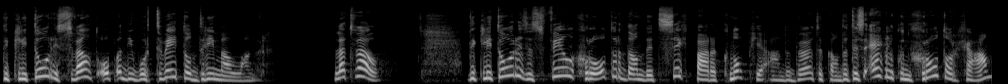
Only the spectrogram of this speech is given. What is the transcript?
de clitoris zwelt op en die wordt twee tot drie maal langer. Let wel, de clitoris is veel groter dan dit zichtbare knopje aan de buitenkant. Het is eigenlijk een groot orgaan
